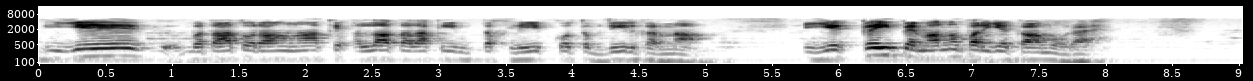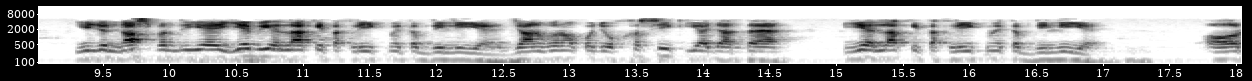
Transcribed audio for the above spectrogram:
یہ بتا تو رہا ہوں نا کہ اللہ تعالیٰ کی تخلیق کو تبدیل کرنا یہ کئی پیمانوں پر یہ کام ہو رہا ہے۔ یہ جو نس بندی ہے یہ بھی اللہ کی تخلیق میں تبدیلی ہے۔ جانوروں کو جو خسی کیا جاتا ہے یہ اللہ کی تخلیق میں تبدیلی ہے۔ اور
